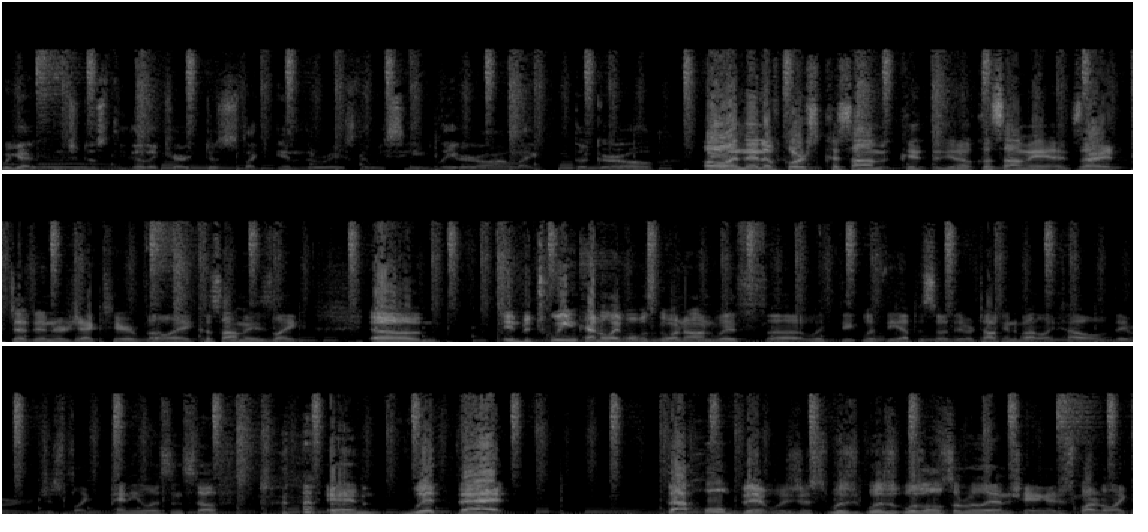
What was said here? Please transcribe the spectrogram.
we got introduced to the other characters like in the race that we see later on, like the girl. Oh, and then of course Kasame, you know Kosame. Sorry to interject here, but like Kosame is like um, in between, kind of like what was going on with uh, with the with the episode. They were talking about like how they were just like penniless and stuff, and with that, that whole bit was just was was, was also really entertaining. I just wanted to like,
